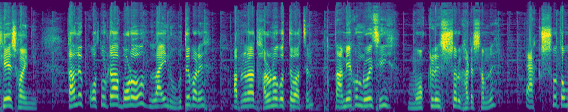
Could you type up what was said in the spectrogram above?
শেষ হয়নি। তাহলে কতটা বড় লাইন হতে পারে? আপনারা ধারণা করতে পারছেন। তা আমি এখন রয়েছি মকরেশ্বর ঘাটের সামনে। একশোতম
